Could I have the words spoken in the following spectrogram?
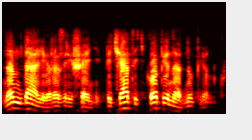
Нам дали разрешение печатать копию на одну пленку.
